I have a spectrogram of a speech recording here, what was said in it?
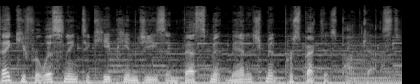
Thank you for listening to KPMG's Investment Management Perspectives podcast.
